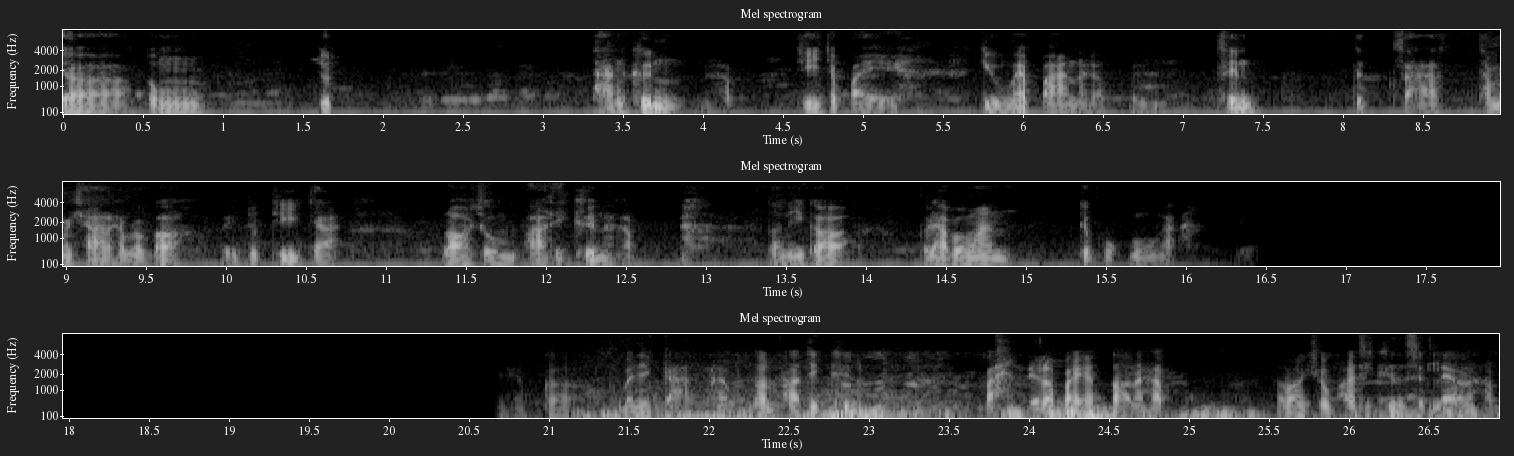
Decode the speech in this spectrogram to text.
จะตรงจุดทางขึ้นนะครับ ที่จะไปกิวแม่ปานนะครับ เป็นเส้นศึกษาธรรมชาติครับ แล้วก็เป็นจุดที่จะรอชมพระอาทิตย์ขึ้นนะครับ ตอนนี้ก็เวลาประมาณเกือบหกโมงละนี่ครับก็บรรยากาศนะครับ ตอนพระอาทิตย์ขึ้น ไป เดี๋ยวเราไปกันต่อนะครับ ระหว่างชมพระอาทิตย์ขึ้นเสร็จแล้วนะครับ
